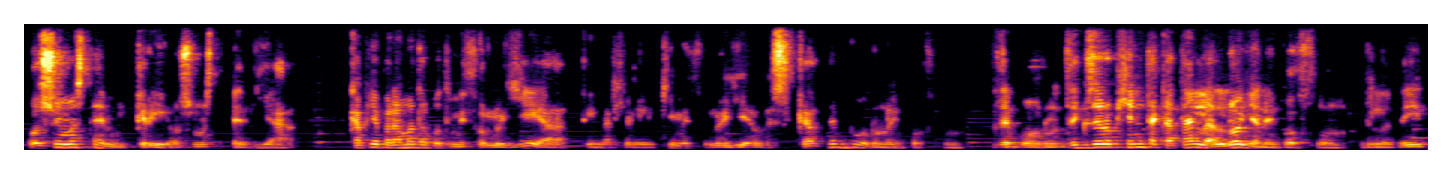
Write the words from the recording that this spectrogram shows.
όσο είμαστε μικροί, όσο είμαστε παιδιά, κάποια πράγματα από τη μυθολογία, την αρχαιολογική μυθολογία βασικά δεν μπορούν να υποθούν. Δεν, μπορούν. δεν ξέρω ποια είναι τα κατάλληλα λόγια να υποθούν. Δηλαδή,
